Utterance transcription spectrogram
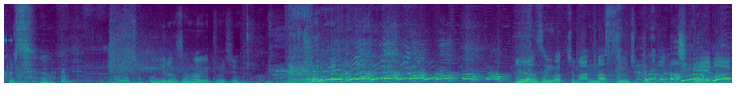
글쎄요. 아, 왜 자꾸 이런 생각이 들지? 이런 생각 좀 안 났으면 좋겠다. 제발.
